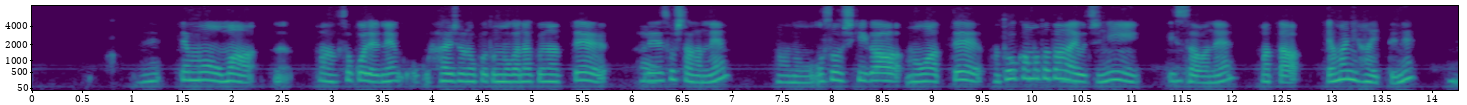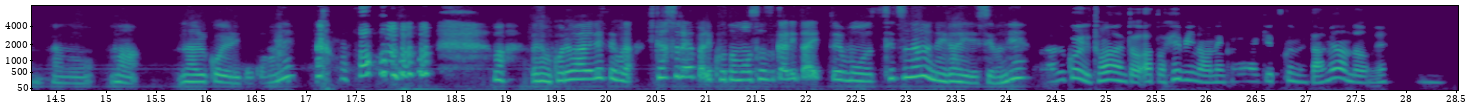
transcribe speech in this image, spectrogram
ね。でも、まあ、なまあ、そこでね、最初の子供が亡くなって、はいで、そしたらね、あの、お葬式が回って、まあ10日も経たないうちに、一茶はね、また山に入ってね、うんあの、まあ、鳴子よりとかはね。まあ、でもこれはあれですよ、ほら、ひたすらやっぱり子供を授かりたいっていうもう切なる願いですよね。アルコール取らないと、あと蛇のね、輝きを作るのダメなんだろうね。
